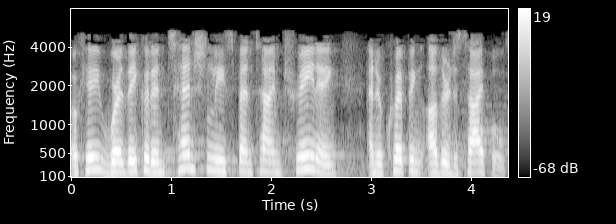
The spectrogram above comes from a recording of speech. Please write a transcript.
okay, where they could intentionally spend time training and equipping other disciples.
